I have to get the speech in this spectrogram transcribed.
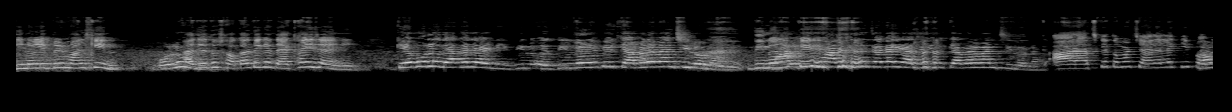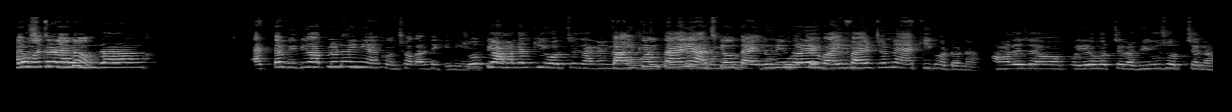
দিনলিপির মালকিন? বলুন। আজ তো সকাল থেকে দেখাই যায়নি। কে বলল দেখা যায়নি? দিনলিপির ক্যামেরাম্যান ছিল না। দিনলিপির জায়গায় আছে ক্যামেরাম্যান ছিল না। আর আজকে তোমার চ্যানেলে কি প্রবলেম হয়েছে জানো? একটা ভিডিও আপলোড হয়নি এখন সকাল থেকে নিয়ে। সত্যি আমাদের কি হচ্ছে জানেন না? কালকেও তাই আজকেও তাই। দুদিন ধরে ওয়াইফাই এর জন্য একই ঘটনা। আমাদের ইয়ে হচ্ছে না ভিউজ হচ্ছে না।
